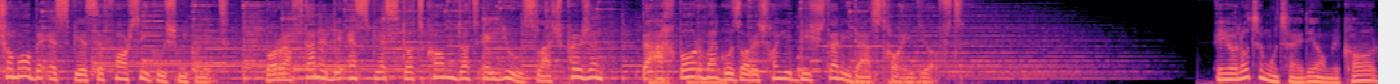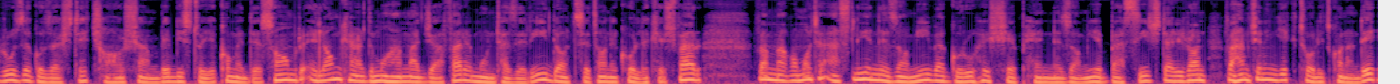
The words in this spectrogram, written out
شما به اسپیس فارسی گوش می کنید. با رفتن به sbs.com.au به اخبار و گزارش های بیشتری دست خواهید یافت. ایالات متحده آمریکا روز گذشته چهارشنبه 21 دسامبر اعلام کرده محمد جعفر منتظری دادستان کل کشور و مقامات اصلی نظامی و گروه شبه نظامی بسیج در ایران و همچنین یک تولید کننده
